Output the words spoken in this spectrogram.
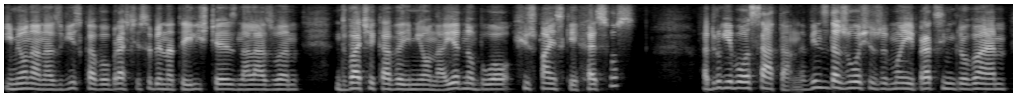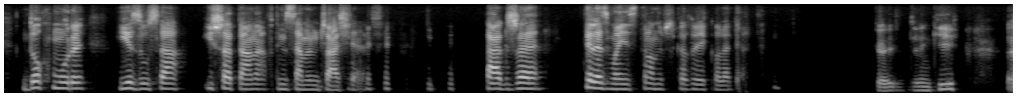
imiona, nazwiska. Wyobraźcie sobie, na tej liście znalazłem dwa ciekawe imiona. Jedno było hiszpańskie Jesus, a drugie było Satan. Więc zdarzyło się, że w mojej pracy migrowałem do chmury Jezusa i szatana w tym samym czasie. Także tyle z mojej strony przekazuję kolegę. Okej, dzięki. E,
